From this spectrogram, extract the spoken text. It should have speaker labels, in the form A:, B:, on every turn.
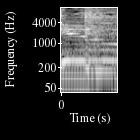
A: you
